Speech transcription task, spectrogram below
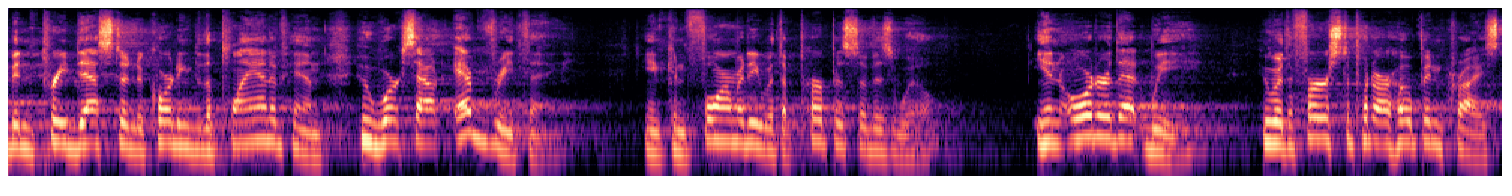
been predestined according to the plan of Him who works out everything in conformity with the purpose of His will, in order that we, who were the first to put our hope in Christ,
